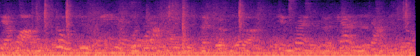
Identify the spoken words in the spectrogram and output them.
前往陆地事务大楼的乘客，请在此站下车。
